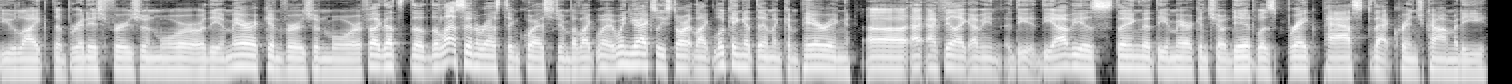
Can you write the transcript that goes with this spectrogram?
do you like the British version more or the American version more? I feel like that's the, the less interesting question. But like when, when you actually start like looking at them and comparing, uh, I, I feel like I mean the the obvious thing that the American show did was break past that cringe comedy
